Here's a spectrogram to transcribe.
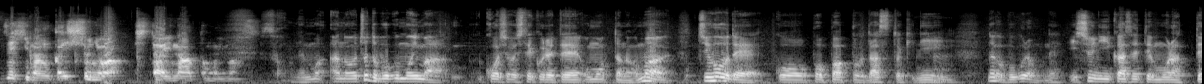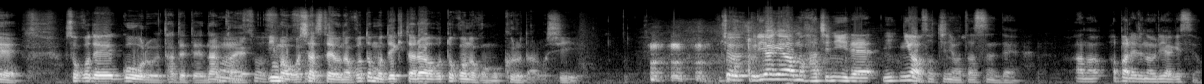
ぜひなんか一緒にはしたいなと思います。そうね、まあ、あのちょっと僕も今交渉してくれて思ったのがまあ地方でこう「ポップアップ出す時に、うん。なんか僕らもね一緒に行かせてもらってそこでゴール立ててなんか、今おっしゃってたようなこともできたら男の子も来るだろうし。一応売り上げはもう82で 2, 2はそっちに渡すんであのアパレルの売り上げですよ。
